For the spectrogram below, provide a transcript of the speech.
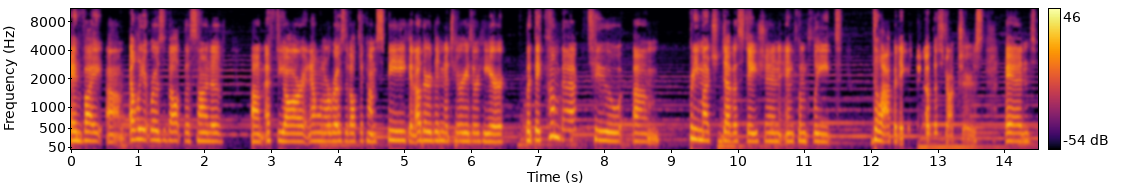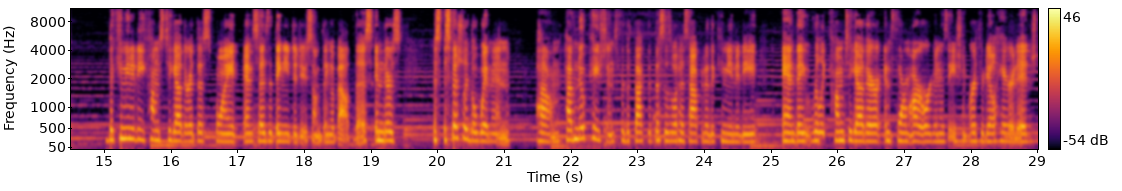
invite um, Elliott Roosevelt, the son of um, FDR and Eleanor Roosevelt to come speak, and other dignitaries are here. But they come back to um, pretty much devastation and complete dilapidation of the structures. And the community comes together at this point and says that they need to do something about this. And there's, especially the women, um, have no patience for the fact that this is what has happened to the community. And they really come together and form our organization, Arthurdale Heritage,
